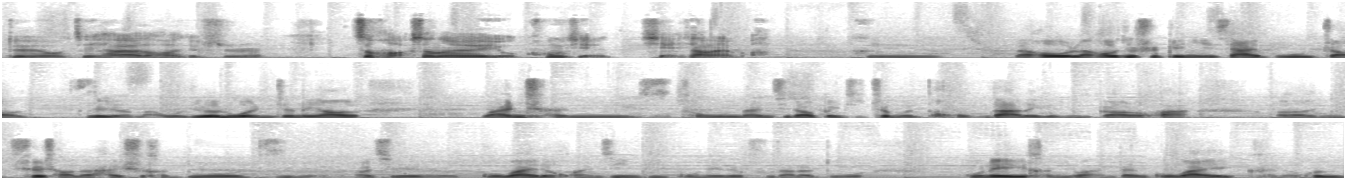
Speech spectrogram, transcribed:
对我接下来的话就是正好相当于有空闲闲下来吧。嗯，然后然后就是给你下一步找资源吧。我觉得如果你真的要完成从南极到北极这么宏大的一个目标的话，呃，你缺少的还是很多资源，而且国外的环境比国内的复杂的多。国内很短，但国外可能会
